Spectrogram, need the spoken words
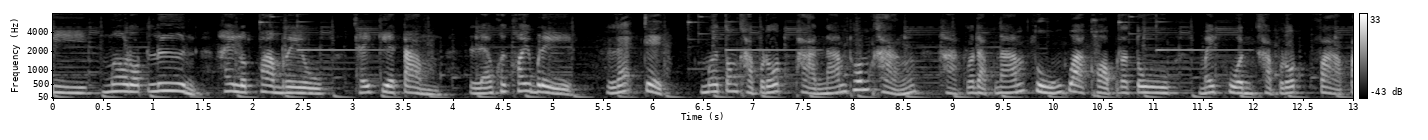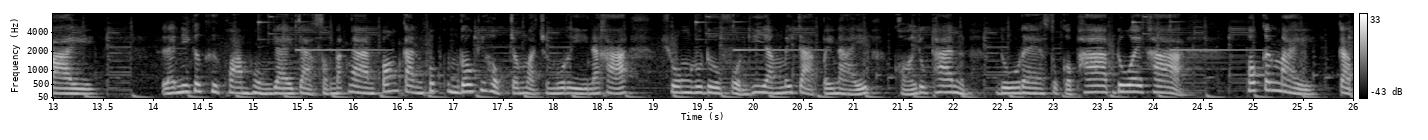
ที เมื่อรถลื่น ให้ลดความเร็ว ใช้เกียร์ต่ำ แล้วค่อยๆเบรก และ 7. เมื่อต้องขับรถผ่านน้ำท่วมขัง หากระดับน้ำสูงกว่าขอบประตู ไม่ควรขับรถฝ่าไป และนี่ก็คือความห่วงใยจากสำนักงานป้องกันควบคุมโรคที่ 6 จังหวัดชลบุรีนะคะ ช่วงฤดูฝนที่ยังไม่จากไปไหน ขอให้ทุกท่านดูแลสุขภาพด้วยค่ะ พบกันใหม่กับ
